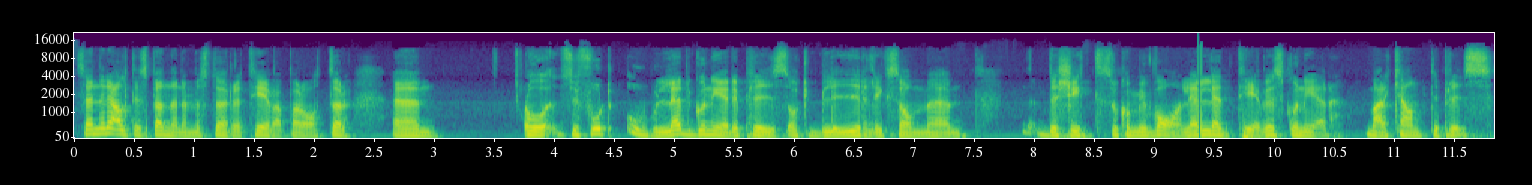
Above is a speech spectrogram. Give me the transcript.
Sen är det alltid spännande med större tv-apparater. Um, och så fort OLED går ner i pris och blir liksom um, the shit så kommer ju vanliga LED-tvs gå ner markant i pris.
